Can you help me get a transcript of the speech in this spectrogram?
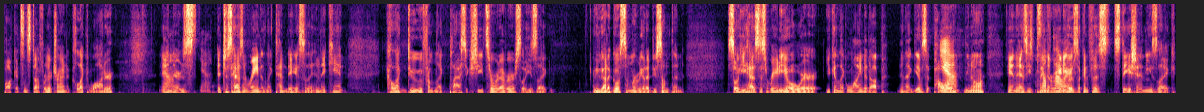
buckets and stuff where they're trying to collect water, and Oh. there's Yeah. it just hasn't rained in like 10 days so they, and they can't collect dew from like plastic sheets or whatever so he's like we've got to go somewhere we got to do something so he has this radio where you can like wind it up and that gives it power Yeah. you know and as he's playing the radio he's looking for this station and he's like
